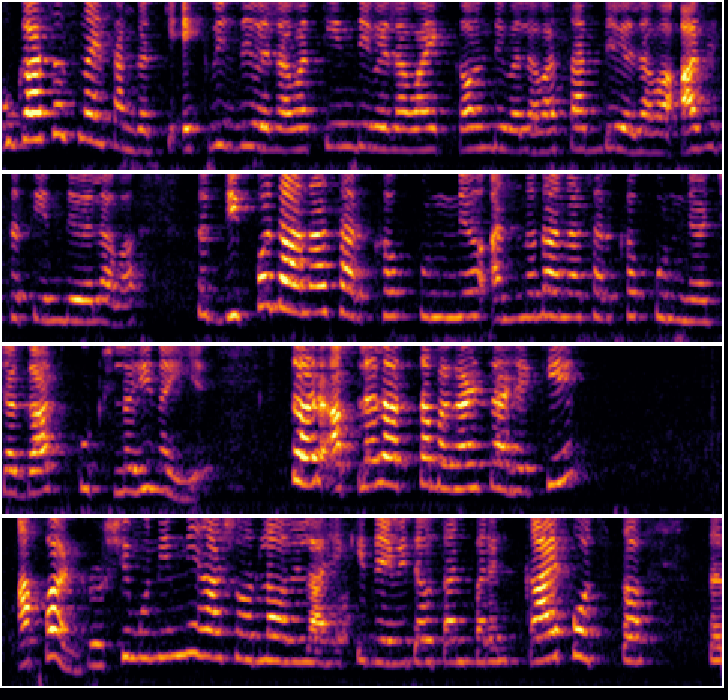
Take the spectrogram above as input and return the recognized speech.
उगाच नाही सांगत की एकवीस दिवे लावा तीन दिवे लावा एकावन्न दिवे लावा सात दिवे लावा आज इथं तीन दिवे लावा. तर दीपदानासारखं पुण्य अन्नदानासारखं पुण्य जगात कुठलंही नाहीये. तर आपल्याला आत्ता बघायचं आहे की आपण ऋषीमुनींनी हा शोध लावलेला आहे की देवी देवतांपर्यंत काय पोचतं? तर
